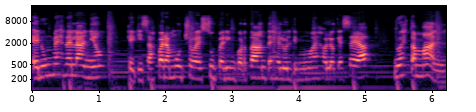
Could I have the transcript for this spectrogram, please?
en un mes del año, que quizás para muchos es súper importante, es el último mes o lo que sea, no está mal.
